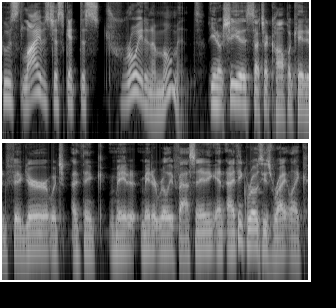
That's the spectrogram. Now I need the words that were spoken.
whose lives just get destroyed in a moment. You know, she is such a complicated figure, which I think made it made it really fascinating. And I think Rosie's right. Like,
